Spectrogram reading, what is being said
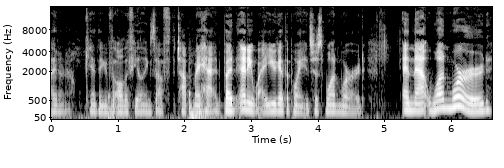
I don't know. Can't think of all the feelings off the top of my head. But anyway, you get the point. It's just one word. And that one word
